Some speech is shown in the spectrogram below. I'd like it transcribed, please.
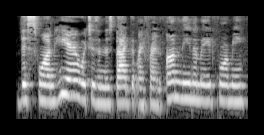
this one here, which is in this bag that my friend Annina made for me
